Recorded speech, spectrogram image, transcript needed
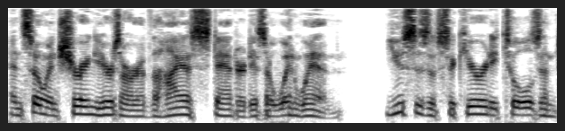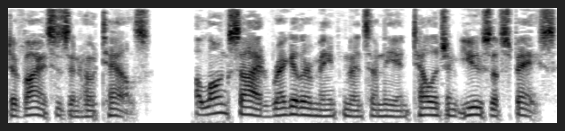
and so ensuring yours are of the highest standard is a win-win. Uses of security tools and devices in hotels. Alongside regular maintenance and the intelligent use of space,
